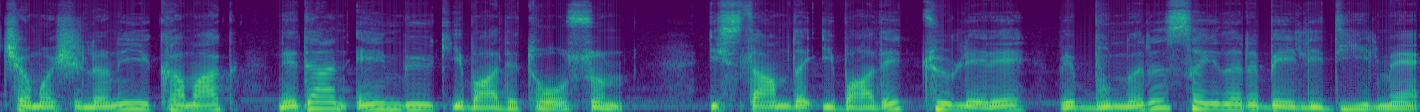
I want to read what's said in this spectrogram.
çamaşırlarını yıkamak neden en büyük ibadet olsun?'' İslam'da ibadet türleri ve bunların sayıları belli değil mi?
